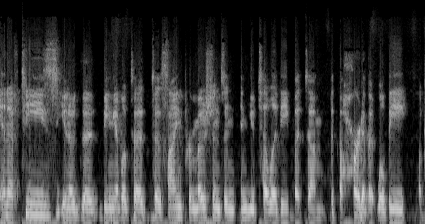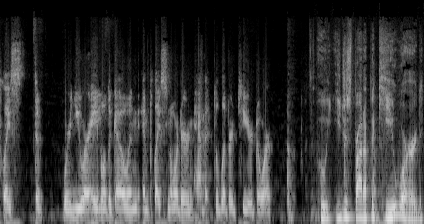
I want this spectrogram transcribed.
NFTs. You know the being able to to sign promotions and, and utility. But um, but the heart of it will be a place place to, where you are able to go and, and, place an order and have it delivered to your door. Ooh, you just brought up a key word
